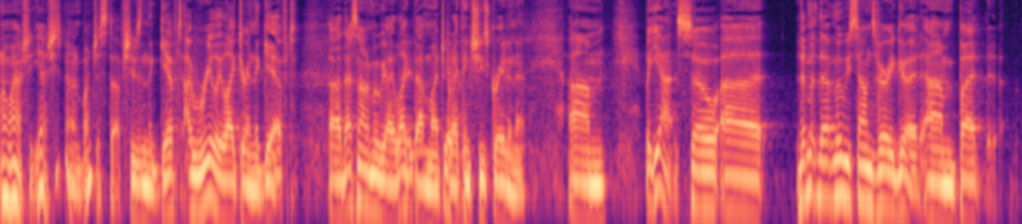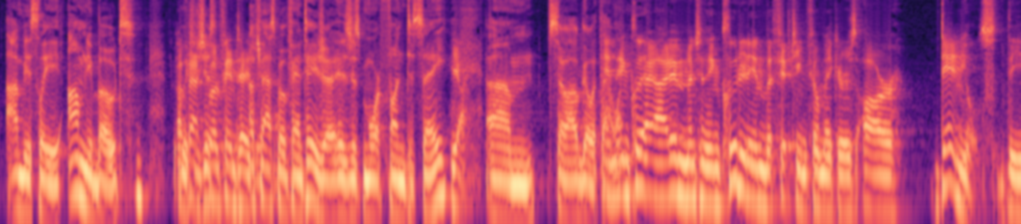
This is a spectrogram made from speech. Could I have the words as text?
oh wow, she yeah, she's been in a bunch of stuff. She was in The Gift. I really liked her in The Gift. Uh, that's not a movie I like Right. that much, but I think she's great in it. Um, but yeah, so uh, that that movie sounds very good. Um, but obviously, Omniboat, A which is just a fast boat Fantasia, is just more fun to say. Yeah. Um, so I'll go with that And one. include I didn't mention included in the 15 filmmakers are Daniels, the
